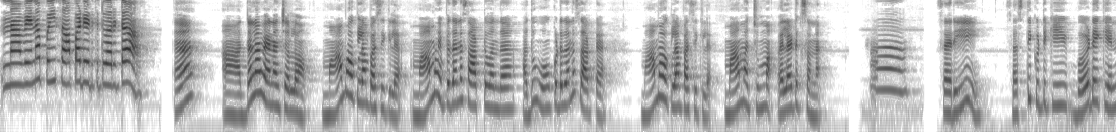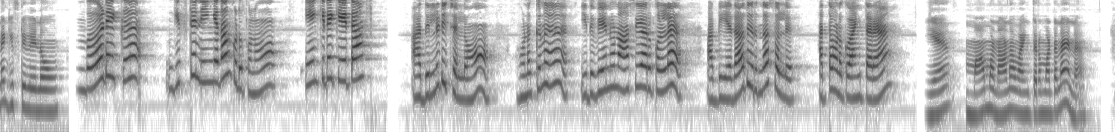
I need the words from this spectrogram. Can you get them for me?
நான் வேணா போய் சாப்பாடு எடுத்துட்டு வரட்டா? ஆ, அதெல்லாம் வேணாம் சொல்லும். மாமாவுக்குலாம் பசிக்கல. மாமா இப்போ தானே சாப்பிட்டு வந்தேன். அதுவும் உன் கூட தானே சாப்பிட்டேன். மாமாவுக்குலாம் பசிக்கல. மாமா சும்மா விளையாட்டுக்கு சொன்னேன். சரி சஸ்தி குட்டிக்கு பர்த்டேக்கு என்ன gift வேணும்? அது இல்லடி செல்லம். உனக்குன்னு இது வேணும்னு ஆசையா இருக்கும்ல. அப்படி ஏதாவது இருந்தா சொல்லு. அத்தை உனக்கு வாங்கி தரேன். ஏன்? மாமா நானா வாங்கி தர மாட்டேனா என்ன?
